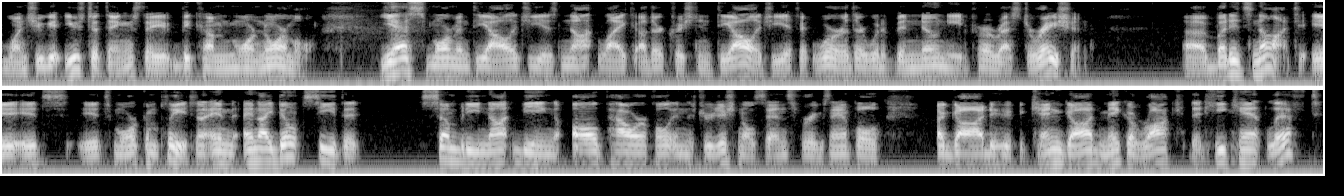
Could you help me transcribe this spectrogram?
once you get used to things, they become more normal. Yes, Mormon theology is not like other Christian theology. If it were, there would have been no need for a restoration. Uh, but it's not. I- It's it's more complete, and and I don't see that somebody not being all powerful in the traditional sense. For example, a god who can God make a rock that he can't lift,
